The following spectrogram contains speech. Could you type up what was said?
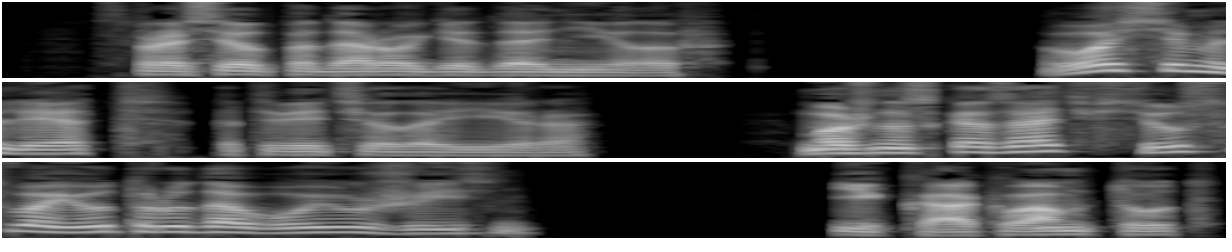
— спросил по дороге Данилов. «Восемь лет», — ответила Ира. «Можно сказать, всю свою трудовую жизнь». «И как вам тут?»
